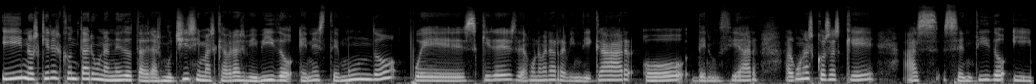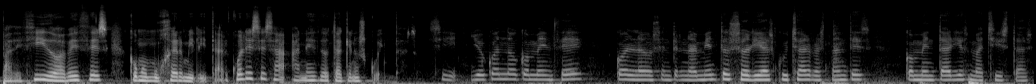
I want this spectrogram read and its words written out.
Y nos quieres contar una anécdota de las muchísimas que habrás vivido en este mundo, pues quieres de alguna manera reivindicar o denunciar algunas cosas que has sentido y padecido a veces como mujer militar. ¿Cuál es esa anécdota que nos cuentas? Sí, yo cuando comencé con los entrenamientos solía escuchar bastantes comentarios machistas,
